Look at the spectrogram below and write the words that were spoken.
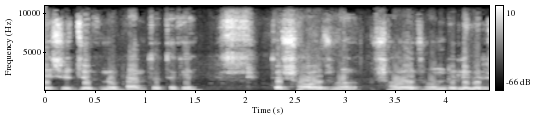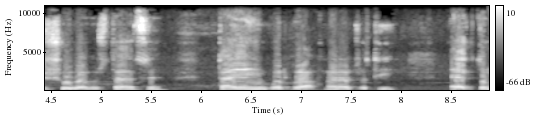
দেশের যে কোনো প্রান্ত থেকে। তো সহজ সহজ হোম ডেলিভারির সুব্যবস্থা আছে। তাই আমি বলব, আপনারা যদি একদম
